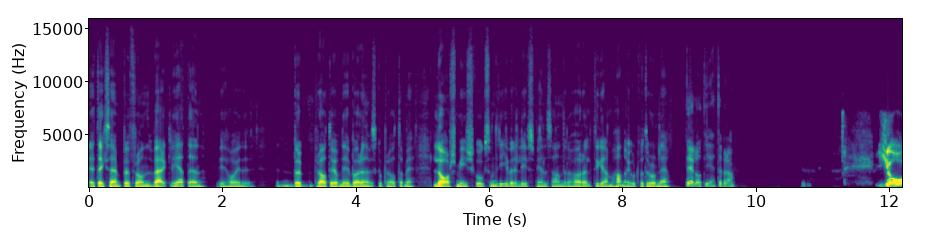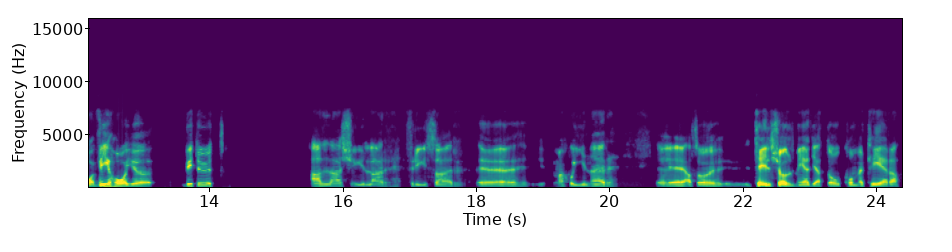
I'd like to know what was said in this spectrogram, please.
ett exempel från verkligheten. Vi har ju, pratade ju om det i början när vi ska prata med Lars Myrskog som driver en livsmedelshandel och höra lite grann vad han har gjort. Vad tror du om det? Det låter jättebra. Ja, vi har ju bytt ut alla kylar, frysar, eh, maskiner, eh, alltså till köldmediet och konverterat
